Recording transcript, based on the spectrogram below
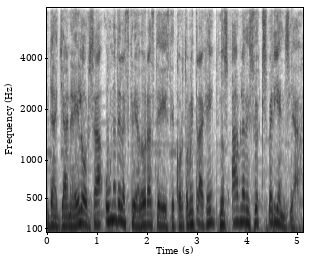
Dayana Elorza, una de las creadoras de este cortometraje, nos habla de su experiencia.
